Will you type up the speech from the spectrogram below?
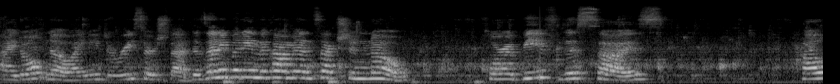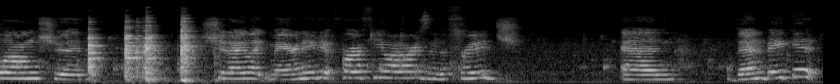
I don't know, I need to research that. Does anybody in the comment section know? For a beef this size, how long should, should I like marinate it for a few hours in the fridge? And then bake it?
